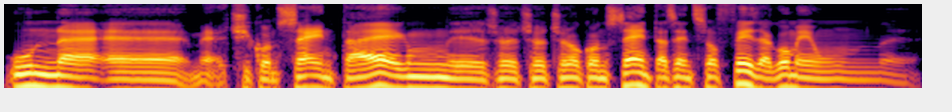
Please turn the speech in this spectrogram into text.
un eh, ci consenta, eh, ce, ce, lo consenta senza offesa, come un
